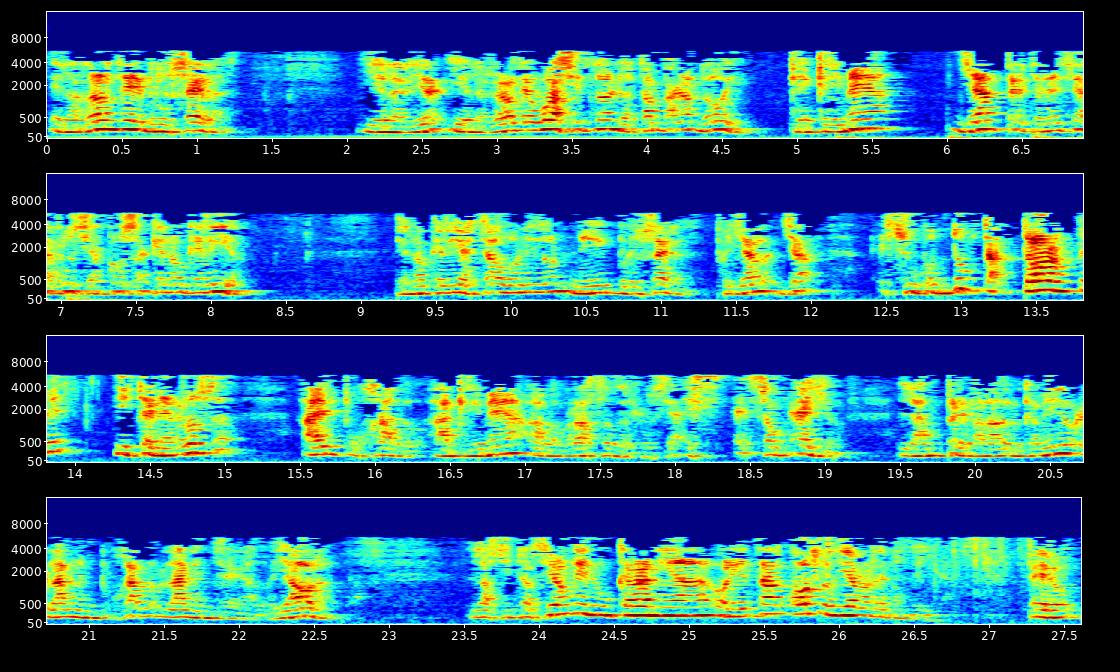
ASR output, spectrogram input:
el error de Bruselas y el, y el error de Washington lo están pagando hoy. Que Crimea ya pertenece a Rusia, cosa que no quería que no quería Estados Unidos ni Bruselas. Pues ya, ya su conducta torpe y tenebrosa ha empujado a Crimea a los brazos de Rusia. son ellos. La han preparado el camino, la han empujado, la han entregado. Y ahora, la situación en Ucrania Oriental, otro día lo respondía. Pero,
